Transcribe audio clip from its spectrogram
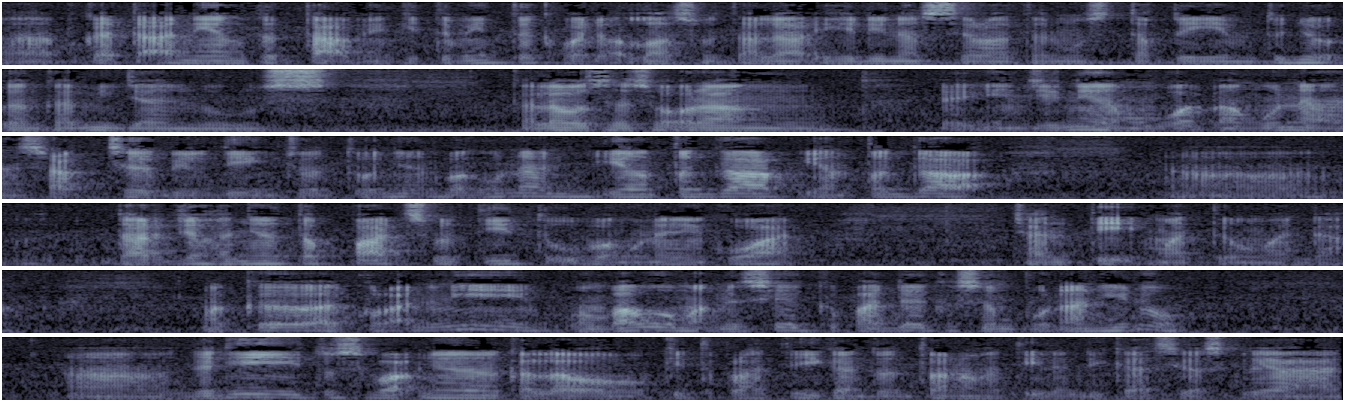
Uh, perkataan yang tetap yang kita minta kepada Allah SWT ihdinas siratal mustaqim tunjukkan kami jalan lurus. Kalau seseorang engineer membuat bangunan structure building contohnya bangunan yang tegap yang tegak uh, darjahnya tepat seperti itu bangunan yang kuat cantik mata memandang maka Al-Quran ini membawa manusia kepada kesempurnaan hidup. Ha, jadi itu sebabnya kalau kita perhatikan tuan-tuan hati dan dikasih sekalian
